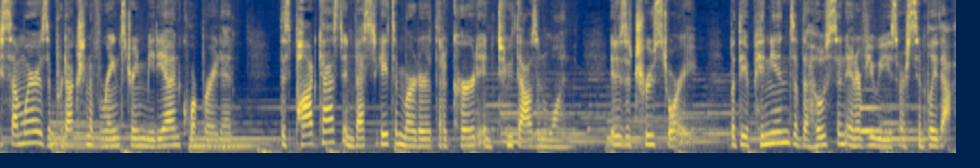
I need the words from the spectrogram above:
Somewhere is a production of Rainstream Media Incorporated. This podcast investigates a murder that occurred in 2001. It is a true story, but the opinions of the hosts and interviewees are simply that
